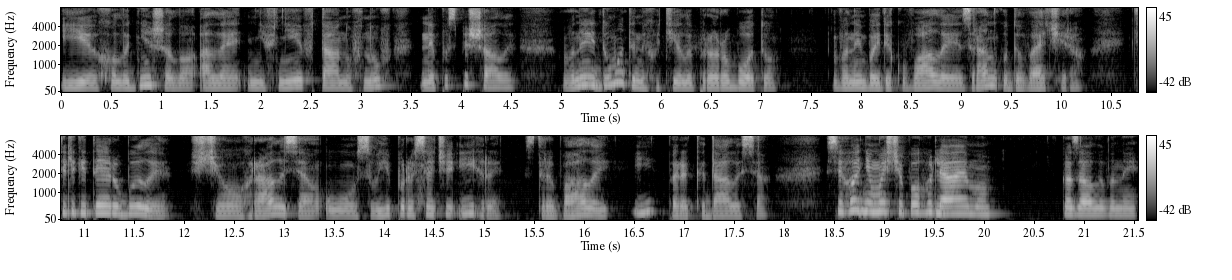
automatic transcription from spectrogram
і холоднішало, але Ніф-Ніф та Нуф-Нуф не поспішали. Вони й думати не хотіли про роботу. Вони байдикували зранку до вечора. Тільки те й робили, що гралися у свої поросячі ігри, стрибали і перекидалися. Сьогодні ми ще погуляємо, казали вони,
